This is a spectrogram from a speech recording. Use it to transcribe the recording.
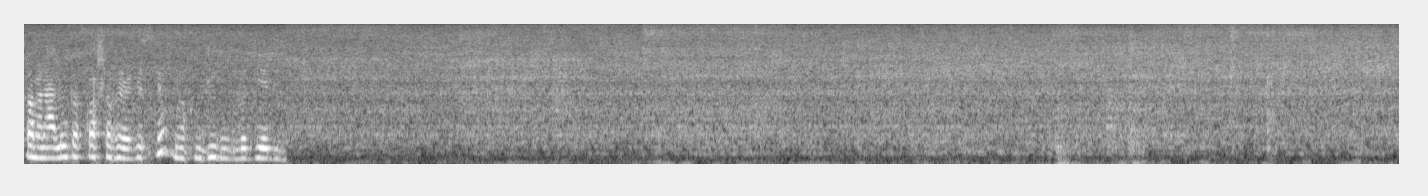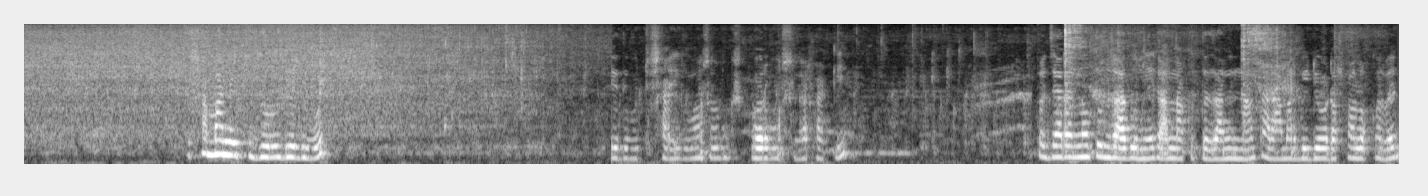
তো আমার আলুটা কষা হয়ে গেছে। আমি এখন ডিমগুলো দিয়ে দিই। সামান্য একটু জল দিয়ে দিব। দিয়ে দেবো একটু শাড়ি গরম মশলা ফাঁকি। তো যারা নতুন রাঁধুনি, রান্না করতে জানেন না, তারা আমার ভিডিওটা ফলো করবেন।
